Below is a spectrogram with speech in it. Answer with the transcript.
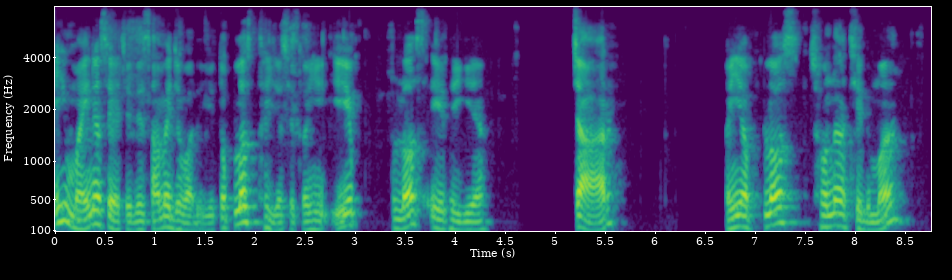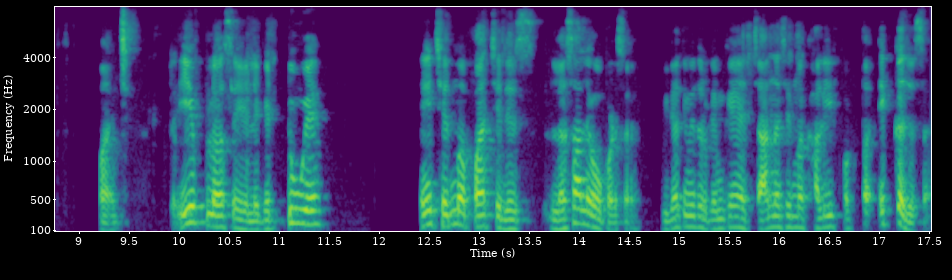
અહીં માઇનસ એ છે જે સામે જવા દઈએ તો પ્લસ થઈ જશે. તો અહીં એ પ્લસ એ થઈ ગયા ચાર. અહીંયા પ્લસ છ ના છેદમાં પાંચ. તો એ પ્લસ એ એટલે કે ટુ એ અહીં છેદમાં પાંચ છે જે લસા લેવો પડશે. વિદ્યાર્થી મિત્રો, કેમ કે ચારના છેદમાં ખાલી ફક્ત એક જ હશે.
